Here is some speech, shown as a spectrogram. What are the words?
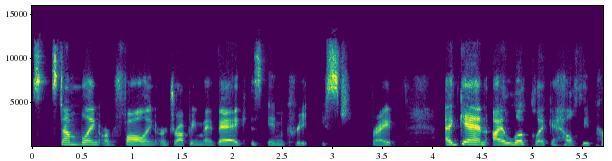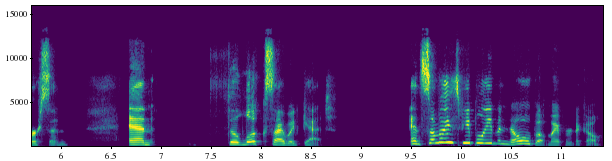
stumbling or falling or dropping my bag is increased, right? Again, I look like a healthy person. And the looks I would get, and some of these people even know about my vertigo,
